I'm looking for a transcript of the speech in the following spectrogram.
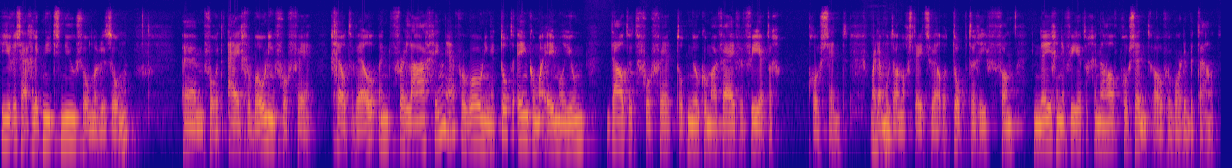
Hier is eigenlijk niets nieuws onder de zon. Um, voor het eigen woningforfait geldt wel een verlaging. Hè. Voor woningen tot 1,1 miljoen daalt het forfait tot 0,45 procent. Maar daar mhm. moet dan nog steeds wel het toptarief van 49,5 procent over worden betaald.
